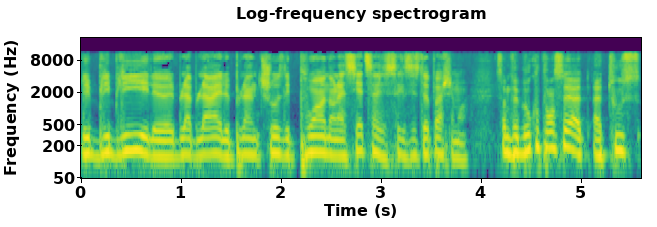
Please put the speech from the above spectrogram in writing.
les blibli et le blabla et le plein de choses, les points dans l'assiette, ça n'existe pas chez moi. Ça me fait beaucoup penser à, tous.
